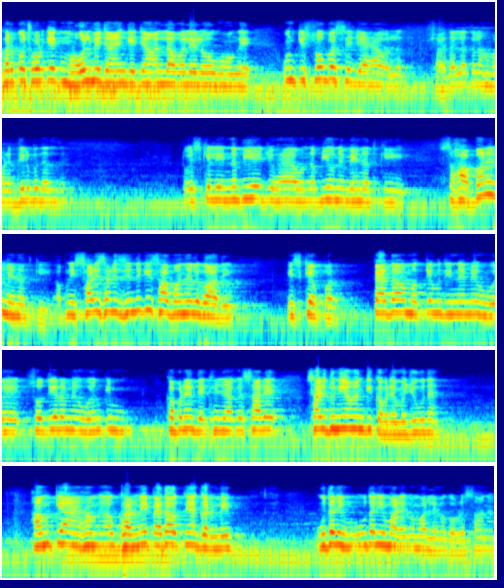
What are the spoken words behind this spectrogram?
گھر کو چھوڑ کے ایک ماحول میں جائیں گے جہاں اللہ والے لوگ ہوں گے۔ ان کی صحبت سے جو ہے شاید اللہ تعالیٰ ہمارے دل بدل دے۔ تو اس کے لیے نبی جو ہے، وہ نبیوں نے محنت کی، صحابہ نے محنت کی، اپنی ساری ساری زندگی صحابہ نے لگا دی۔ اس کے اوپر پیدا مکہ مدینہ میں ہوئے، سعودی عرب میں ہوئے، ان کی قبریں دیکھیں جا کے سارے، ساری دنیا میں ان کی قبریں موجود ہیں۔ ہم کیا ہیں؟ ہم اب گھر میں پیدا ہوتے ہیں، گھر میں ادھر ہی ادھر ہی ہمارے محلے میں قبرستان ہے۔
